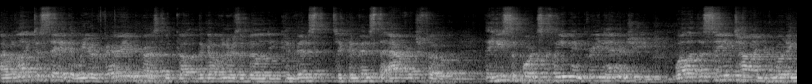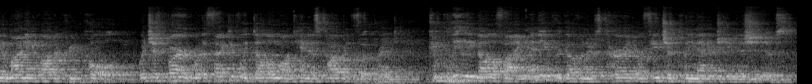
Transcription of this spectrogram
I would like to say that we are very impressed with the Governor's ability to convince the average folk that he supports clean and green energy, while at the same time promoting the mining of Otter Creek coal, which if burned would effectively double Montana's carbon footprint, completely nullifying any of the Governor's current or future clean energy initiatives.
